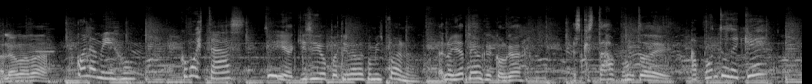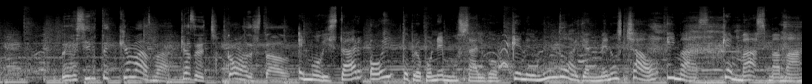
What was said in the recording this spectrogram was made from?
Hola mamá. Hola mi hijo. ¿Cómo estás? Sí, aquí sigo patinando con mis panas. Bueno, ya tengo que colgar. Es que estaba a punto de... ¿A punto de qué? De decirte, ¿qué más, ma? ¿Qué has hecho? ¿Cómo has estado? En Movistar, hoy te proponemos algo. Que en el mundo hayan menos chao y más. ¿Qué más, mamá?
